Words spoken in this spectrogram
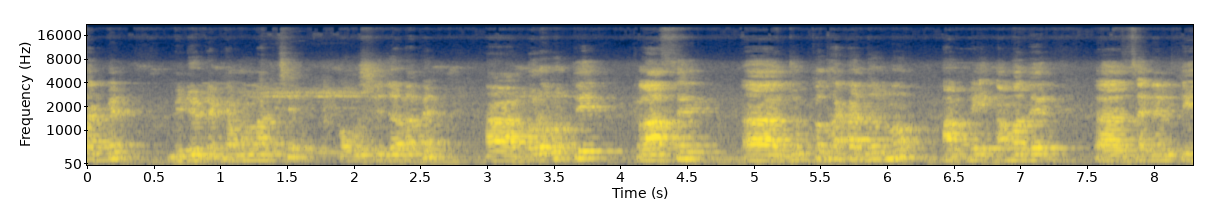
থাকবেন। ভিডিওটা কেমন লাগছে অবশ্যই জানাবেন। পরবর্তী ক্লাসে যুক্ত থাকার জন্য আপনি আমাদের চ্যানেলটি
